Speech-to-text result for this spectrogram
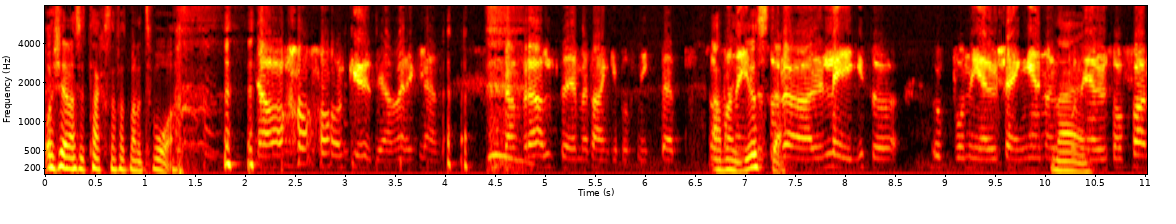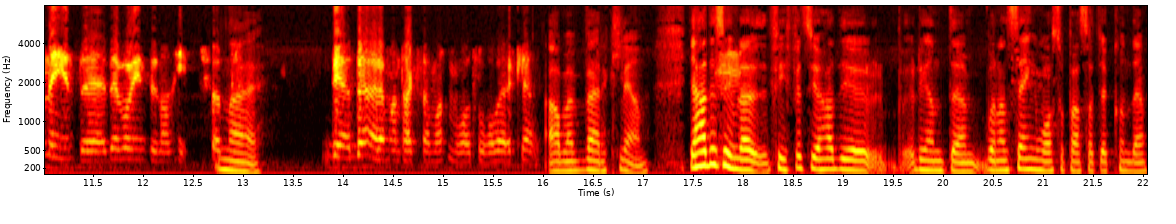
Och känna sig tacksam för att man är två. ja gud ja, verkligen. Framförallt eh, med tanke på snittet. Så Ja, man är just inte så det. rörlig, så upp och ner ur sängen och upp Nej. och ner ur soffan är inte, det var ju inte någon hit. Så Nej. det, där är man tacksam att man var två, verkligen. Ja men verkligen. Jag hade så himla fiffigt så jag hade ju rent, eh, våran säng var så pass att jag kunde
